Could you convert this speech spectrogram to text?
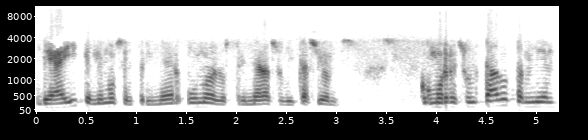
De ahí tenemos el primer, uno de las primeras ubicaciones. Como resultado también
